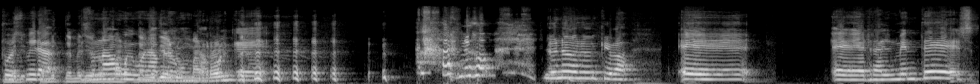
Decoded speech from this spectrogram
pues mira, es una muy buena pregunta. no, no, no, no, que va. Eh, eh, realmente es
